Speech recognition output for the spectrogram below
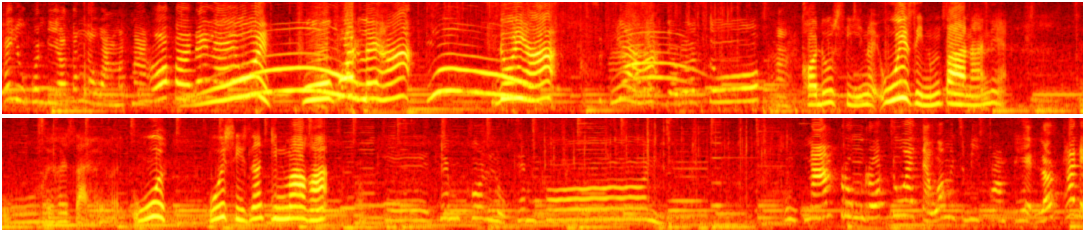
ถ้าอยู่คนเดียวต้องระวังมากๆโอ้เปิดได้แล้ว อุ้ยฟูฟดเลยฮะ ดูดิฮะ สุดเนี่ยยอฮะดเดี๋ยวเรือซุปอะขอดูสีหน่อย อุ้ยสีน้ำตาลนะเนี่ยโอ้ค่อยๆใส่ค่อยๆอุ้ยอุ้ยสีน่ากินมากฮะ โอเค เข้มข้นลูกเข้มข้น ด้วย แต่ว่ามันจะมีความเผ็ดแล้วถ้าเ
